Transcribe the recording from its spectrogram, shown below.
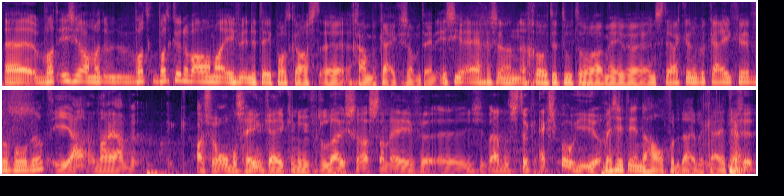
Eh, wat, is hier allemaal, wat, wat kunnen we allemaal even in de T-podcast eh, gaan bekijken zometeen? Is hier ergens een, een grote toeter waarmee we een ster kunnen bekijken, bijvoorbeeld? Ja, nou ja, we- als we om ons heen kijken nu voor de luisteraars, dan even... eh, we hebben een stuk expo hier. We zitten in de hal, voor de duidelijkheid. We, hè? zit-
